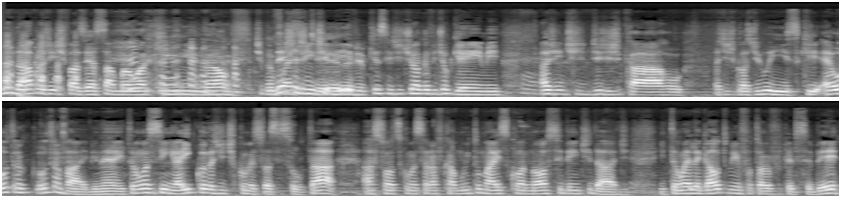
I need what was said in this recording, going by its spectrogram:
Não dá pra gente fazer essa mão aqui, não. Tipo, Não deixa a gente sentido. livre, porque assim, a gente joga videogame, a gente dirige carro, a gente gosta de uísque, é outra, outra vibe, né? Então, assim, aí quando a gente começou a se soltar, as fotos começaram a ficar muito mais com a nossa identidade. Então é legal também o fotógrafo perceber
